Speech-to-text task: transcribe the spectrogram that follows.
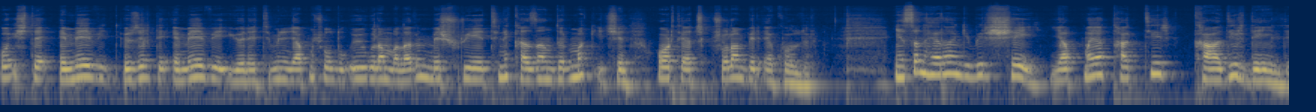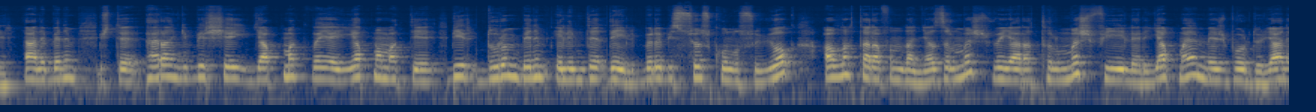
o işte Emevi özellikle Emevi yönetiminin yapmış olduğu uygulamaların meşruiyetini kazandırmak için ortaya çıkmış olan bir ekoldür. İnsan herhangi bir şey yapmaya takdir kadir değildir. Yani benim işte herhangi bir şey yapmak veya yapmamak diye bir durum benim elimde değil. Böyle bir söz konusu yok. Allah tarafından yazılmış ve yaratılmış fiilleri yapmaya mecburdur. Yani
